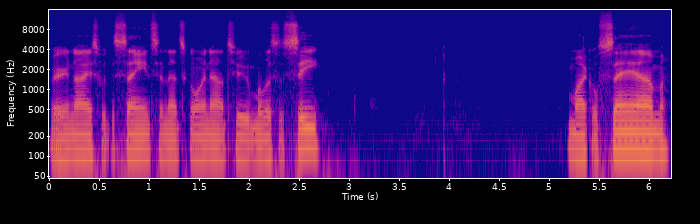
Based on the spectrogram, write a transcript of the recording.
Very nice with the Saints, and that's going out to Melissa C. Michael Sam,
